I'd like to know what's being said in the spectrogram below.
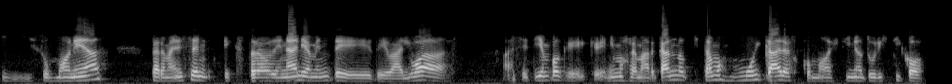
y sus monedas permanecen extraordinariamente devaluadas. Hace tiempo que, venimos remarcando que estamos muy caros como destino turístico,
